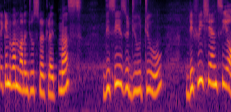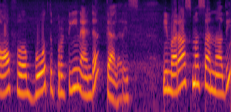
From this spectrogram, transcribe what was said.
సెకండ్ వన్ మనం చూసినట్లయితే మస్ this is due to deficiency of both protein and calories ఈ మరాస్మస్ అన్నది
